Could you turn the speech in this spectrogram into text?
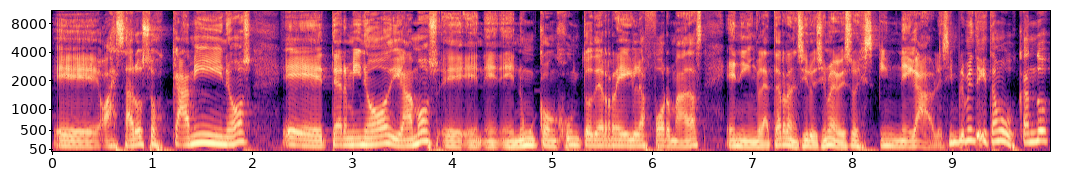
eh, azarosos caminos, eh, terminó, digamos, eh, en, un conjunto de reglas formadas en Inglaterra en el siglo XIX. Eso es innegable. Simplemente que estamos buscando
